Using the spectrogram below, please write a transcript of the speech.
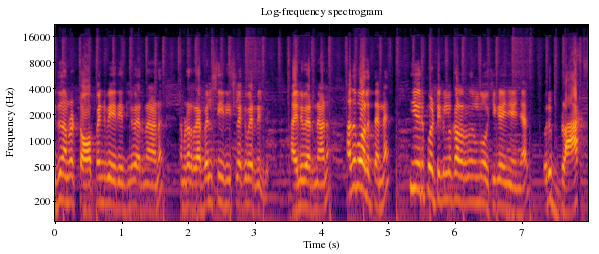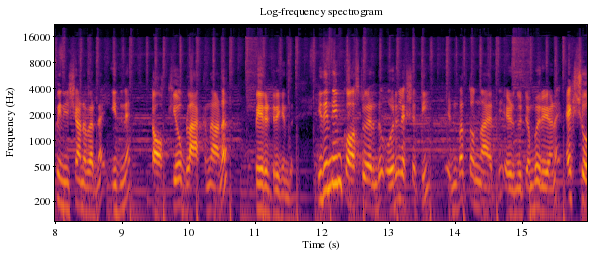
ഇത് നമ്മുടെ ടോപ്പ് ആൻഡ് വേരിയന്റിൽ വരുന്നതാണ്. നമ്മുടെ റെബൽ സീരീസിലൊക്കെ വരുന്നില്ല? അതിൽ വരുന്നതാണ്. അതുപോലെ തന്നെ ഈ ഒരു പെർട്ടിക്കുലർ കളർ നിങ്ങൾ നോക്കി കഴിഞ്ഞു കഴിഞ്ഞാൽ ഒരു ബ്ലാക്ക് ഫിനിഷ് ആണ് വരുന്നത്. ഇതിന് ടോക്കിയോ ബ്ലാക്ക് എന്നാണ് പേരിട്ടിരിക്കുന്നത്. ഇതിന്റെയും കോസ്റ്റ് വരുന്നത് ഒരു ലക്ഷത്തി എൺപത്തി ഒന്നായിരത്തി എഴുന്നൂറ്റമ്പത് രൂപയാണ് എക്സ്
